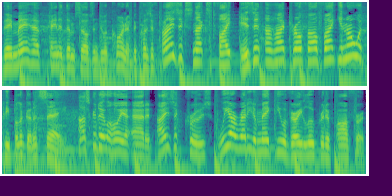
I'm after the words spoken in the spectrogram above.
they may have painted themselves into a corner because if Isaac's next fight isn't a high profile fight, you know what people are going to say. Oscar De La Hoya added, Isaac Cruz, we are ready to make you a very lucrative offer.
